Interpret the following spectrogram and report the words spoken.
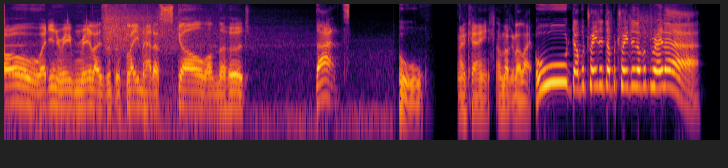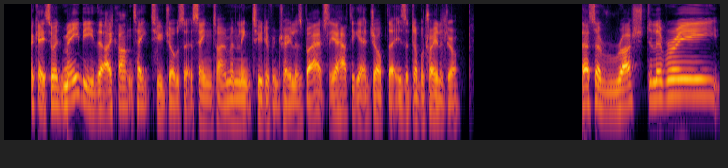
Oh, I didn't even realize that the flame had a skull on the hood. That's cool. Okay, I'm not gonna lie. Ooh, double trailer, double trailer, double trailer. Okay, so it may be that I can't take two jobs at the same time and link two different trailers, but actually I have to get a job that is a double trailer job. That's a rush delivery,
